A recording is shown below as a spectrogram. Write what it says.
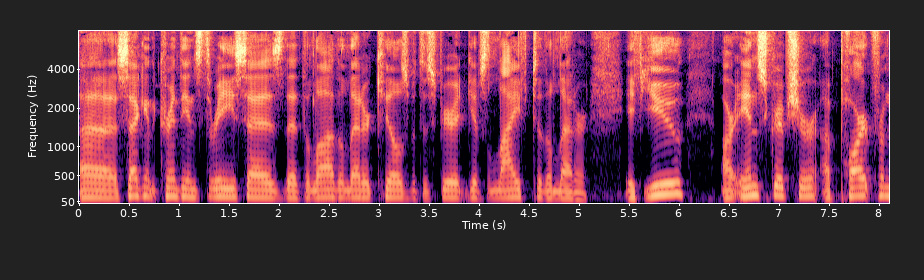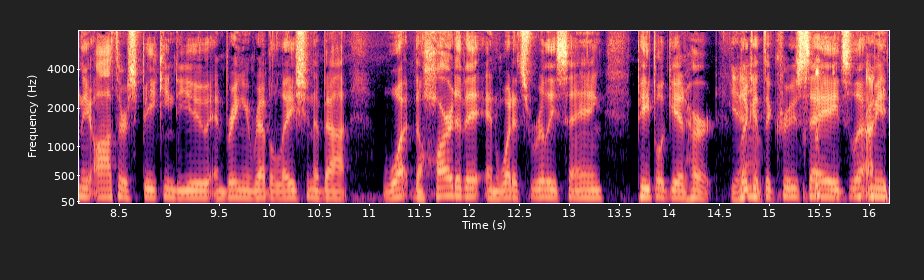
Uh, 2 Corinthians 3 says that the law of the letter kills, but the Spirit gives life to the letter. If you are in Scripture apart from the author speaking to you and bringing revelation about what the heart of it and what it's really saying, people get hurt. Yeah. Look at the Crusades. I mean,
